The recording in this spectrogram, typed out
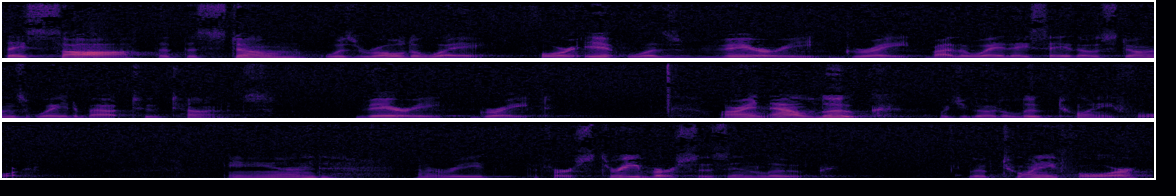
they saw that the stone was rolled away, for it was very great. By the way, they say those stones weighed about two tons. Very great. All right, now Luke. Would you go to Luke 24? And I'm going to read the first three verses in Luke. Luke 24.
